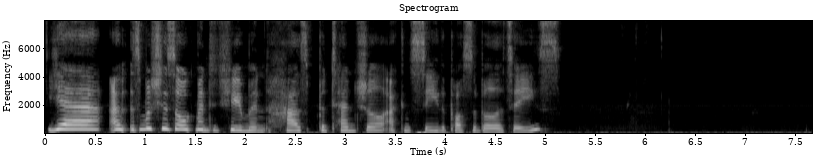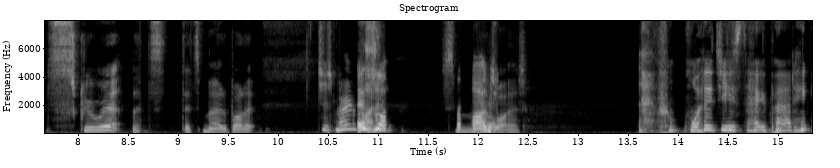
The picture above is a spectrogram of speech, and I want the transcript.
Yeah, as much as augmented human has potential, I can see the possibilities. Screw it. Let's let's murderbot it. Just Murderbot. As long- it. Just Mod- murderbot it. what did you say, Patty?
